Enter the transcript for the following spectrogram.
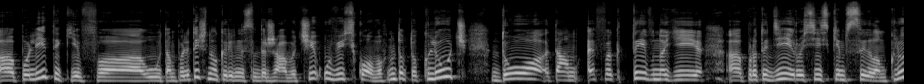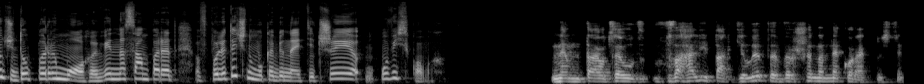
е, політиків, е, у там політичного керівництва держави чи у військових? Ну тобто, ключ до там ефективної е, протидії російським силам, ключ до перемоги. Він насамперед в політичному кабінеті чи у військових? Не та це взагалі так ділити вершина некоректності.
